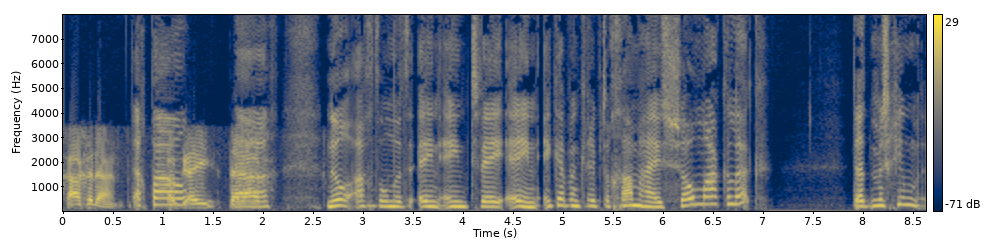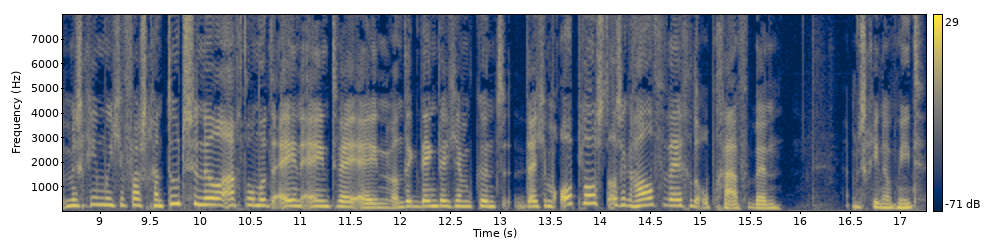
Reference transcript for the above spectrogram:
Graag gedaan. Dag Paul. Oké, dag. 0800-1121. Ik heb een cryptogram, hij is zo makkelijk... Dat misschien, misschien moet je vast gaan toetsen 0800-1121. Want ik denk dat je, hem kunt, dat je hem oplost als ik halverwege de opgave ben. Misschien ook niet.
